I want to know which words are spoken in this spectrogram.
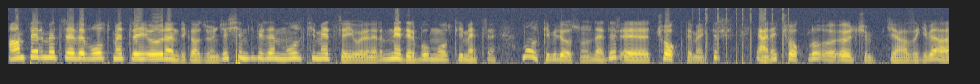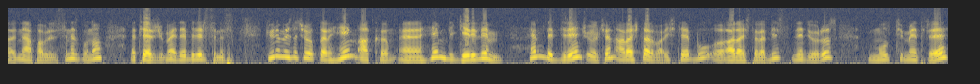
Ampermetre ve voltmetreyi öğrendik az önce. Şimdi bir de multimetreyi öğrenelim. Nedir bu multimetre? Multi biliyorsunuz nedir? Ee, çok demektir. Yani çoklu e, ölçüm cihazı gibi e, ne yapabilirsiniz? Bunu e, tercüme edebilirsiniz. Günümüzde çocuklar hem akım e, hem de gerilim hem de direnç ölçen araçlar var. İşte bu e, araçlara biz ne diyoruz? Multimetre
